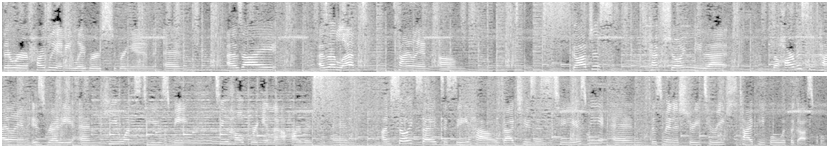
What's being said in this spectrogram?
there were hardly any laborers to bring in. And as I as I left Thailand, um, God just kept showing me that the harvest in Thailand is ready, and He wants to use me to help bring in that harvest. And I'm so excited to see how God chooses to use me and this ministry to reach Thai people with the gospel.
